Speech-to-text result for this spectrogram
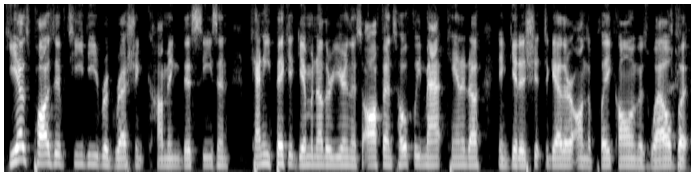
He has positive TD regression coming this season. Kenny Pickett give him another year in this offense. Hopefully, Matt Canada can get his shit together on the play calling as well. But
